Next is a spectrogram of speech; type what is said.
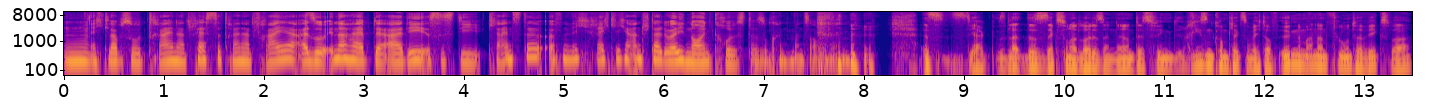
Mm, Ich glaube so 300 feste, 300 freie. Also innerhalb der ARD ist es die kleinste öffentlich-rechtliche Anstalt oder die neuntgrößte, so könnte man es auch nennen. Es, ja, das ist 600 Leute sind, ne? Und deswegen Riesenkomplex. Und wenn ich da auf irgendeinem anderen Flur unterwegs war,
